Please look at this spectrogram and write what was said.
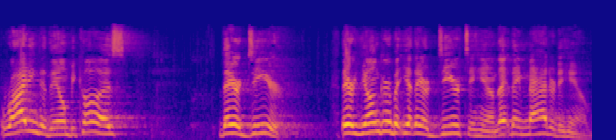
writing to them because they are dear. They are younger, but yet they are dear to him. They, they matter to him.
